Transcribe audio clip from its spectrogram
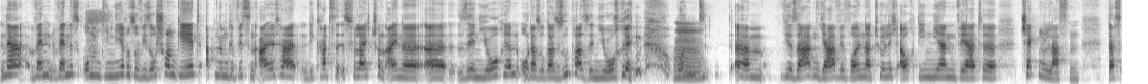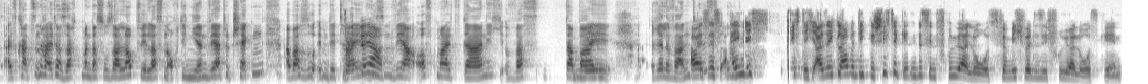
Na, wenn, wenn es um die Niere sowieso schon geht, ab einem gewissen Alter, die Katze ist vielleicht schon eine äh, Seniorin oder sogar Superseniorin mhm. und ähm, wir sagen, ja, wir wollen natürlich auch die Nierenwerte checken lassen. Das, als Katzenhalter sagt man das so salopp, wir lassen auch die Nierenwerte checken, aber so im Detail ja, ja. wissen wir oftmals gar nicht, was dabei nee. relevant aber ist. Aber es ist eigentlich Richtig, also ich glaube, die Geschichte geht ein bisschen früher los. Für mich würde sie früher losgehen.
